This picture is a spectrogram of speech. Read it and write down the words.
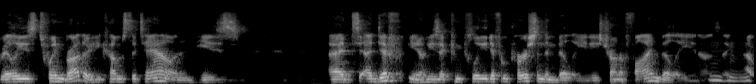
Billy's twin brother? He comes to town and he's a different, you know, he's a completely different person than Billy, and he's trying to find Billy. You know, it's Mhm. like that,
